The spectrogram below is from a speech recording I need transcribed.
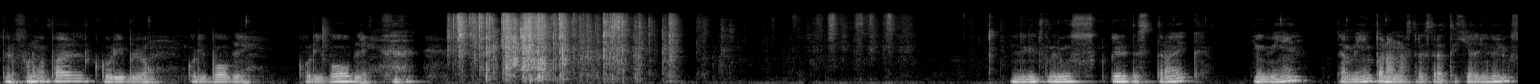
Performa para el curiblo, curiboble, curiboble. Luz Bird Strike. Muy bien. También para nuestra estrategia Luz.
